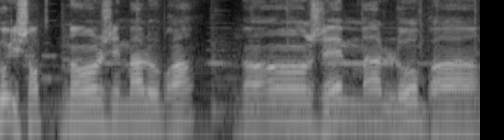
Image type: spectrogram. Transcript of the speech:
Il chante « Non, j'ai mal au bras. Non, j'ai mal au bras. »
